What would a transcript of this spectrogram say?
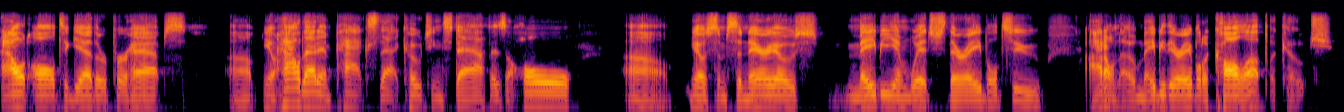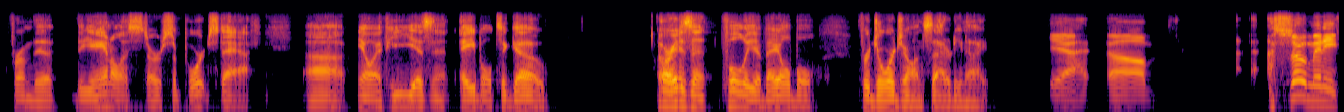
out altogether, perhaps. Um, you know, how that impacts that coaching staff as a whole. Uh, you know, some scenarios maybe in which they're able to, I don't know, maybe they're able to call up a coach from the the analyst or support staff uh, you know, if he isn't able to go or isn't fully available for Georgia on Saturday night. Yeah. Um, so many,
